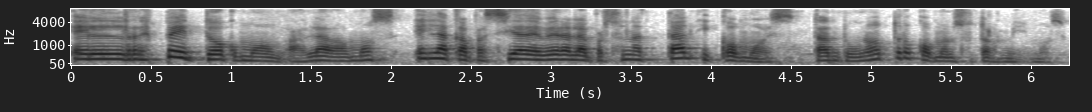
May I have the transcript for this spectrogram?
El respeto, como hablábamos, es la capacidad de ver a la persona tal y como es, tanto un otro como nosotros mismos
